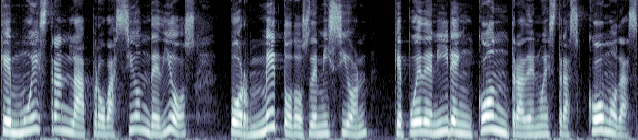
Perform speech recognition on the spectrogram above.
que muestran la aprobación de Dios por métodos de misión que pueden ir en contra de nuestras cómodas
